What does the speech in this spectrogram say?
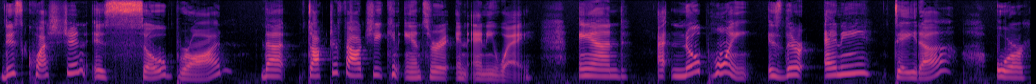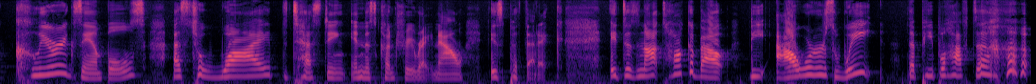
This question is so broad that Dr. Fauci can answer it in any way. And at no point is there any data or clear examples as to why the testing in this country right now is pathetic. It does not talk about the hours wait that people have to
